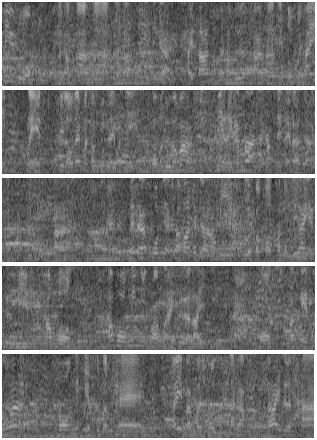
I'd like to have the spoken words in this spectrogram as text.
ที่รวมนะครับอาหารนะครับที่ที่จะไปตั้งนะครับหรืออาหารที่ส่งไปให้เปรตที่เราได้มาทำบุญให้วันนี้ เรามาดูกันว่ามีอะไรกันบ้างนะครับในแต่ละอย่างนะครับอ่าในแต่ละคนเนี่ยชาวบ้านก็จะมีส่วนประกอบขนมที่ให้ก็คือมีข้าวพองข้าวพองนี่มีความหมายคืออะไรอ่าพองสังเกตดูว่า พองนี่เปรียบเสมือนแพให้บรรพชนนะครับ ได้เดินทาง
